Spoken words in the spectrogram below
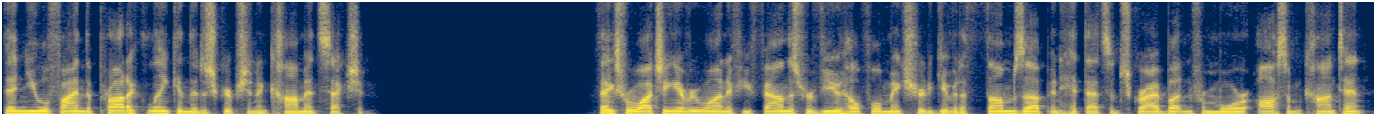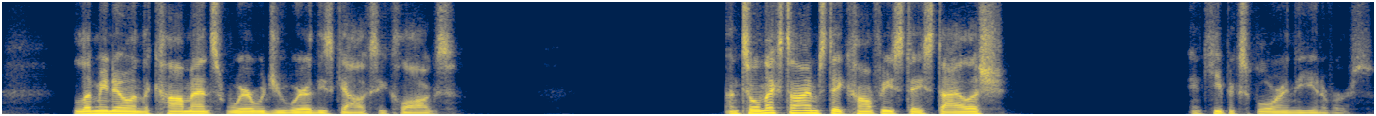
Then you will find the product link in the description and comment section. Thanks for watching, everyone. If you found this review helpful, make sure to give it a thumbs up and hit that subscribe button for more awesome content. Let me know in the comments where would you wear these Galaxy clogs. Until next time, stay comfy, stay stylish, and keep exploring the universe.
